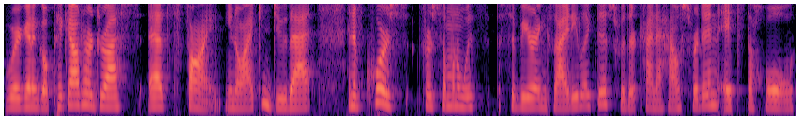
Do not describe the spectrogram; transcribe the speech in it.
We're going to go pick out her dress. That's fine. You know, I can do that. And of course, for someone with severe anxiety like this, where they're kind of house ridden, it's the whole,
